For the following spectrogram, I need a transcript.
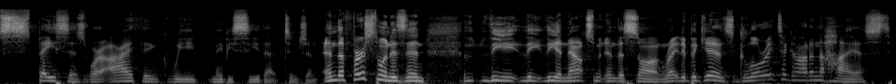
spaces where i think we maybe see that tension. And the first one is in the, the, the announcement in the song right? It begins glory to god in the highest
